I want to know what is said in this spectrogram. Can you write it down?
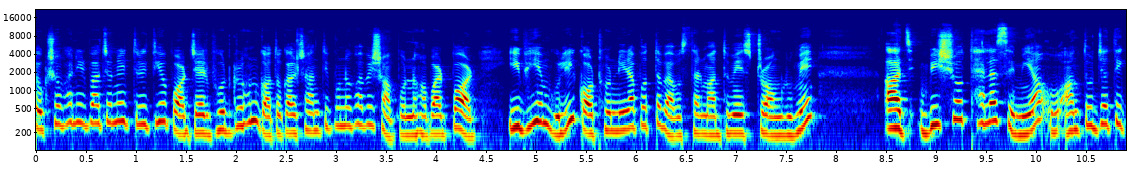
লোকসভা নির্বাচনের তৃতীয় পর্যায়ের ভোটগ্রহণ গতকাল শান্তিপূর্ণভাবে সম্পন্ন হবার পর ইভিএমগুলি কঠোর নিরাপত্তা ব্যবস্থার মাধ্যমে স্ট্রং রুমে। আজ বিশ্ব থ্যালাসেমিয়া ও আন্তর্জাতিক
